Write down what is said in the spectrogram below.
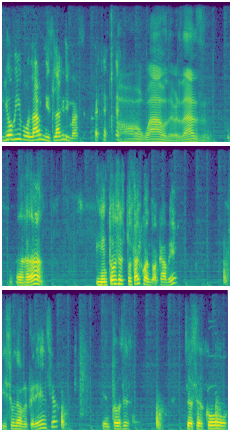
yo vi volar mis lágrimas. Oh, wow, de verdad. Ajá. Y entonces, total, cuando acabé, hice una referencia, entonces se acercó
